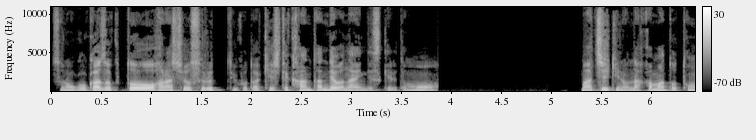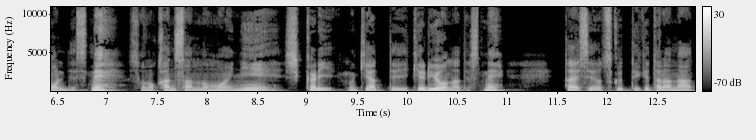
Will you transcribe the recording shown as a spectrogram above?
そのご家族とお話をするっていうことは決して簡単ではないんですけれども、まあ地域の仲間と共にですね、その患者さんの思いにしっかり向き合っていけるようなですね、体制を作っていけたらな、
